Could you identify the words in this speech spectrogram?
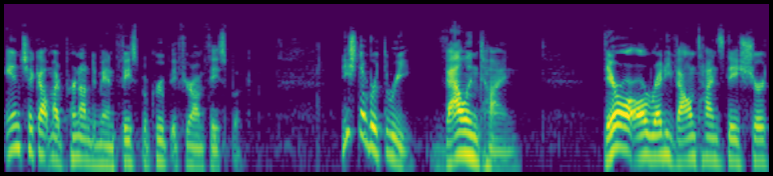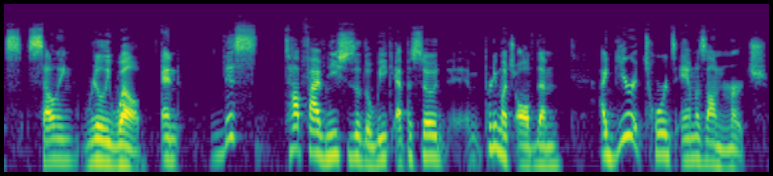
And check out my print on demand Facebook group if you're on Facebook. Niche number three Valentine there are already Valentine's Day shirts selling really well. And this top five niches of the week episode, eh, pretty much all of them, I gear it towards Amazon merch,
